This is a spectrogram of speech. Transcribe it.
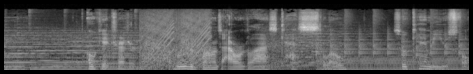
Mm, Okay, treasure. I believe the bronze hourglass casts slow, so it can be useful.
